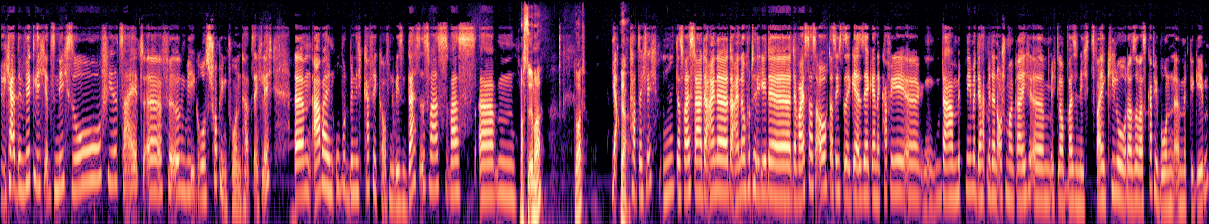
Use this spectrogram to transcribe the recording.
ich hatte wirklich jetzt nicht so viel Zeit äh, für irgendwie große Shoppingtouren tatsächlich. Ähm, aber in U-Boot bin ich Kaffee kaufen gewesen. Das ist was, was ähm, Machst du immer? Dort? Ja, Ja. tatsächlich. Mhm, Das weiß da der eine, der eine Hotelier, der, der weiß das auch, dass ich sehr, sehr gerne Kaffee äh, da mitnehme. Der hat mir dann auch schon mal gleich, ähm, ich glaube, weiß ich nicht, zwei Kilo oder sowas Kaffeebohnen äh, mitgegeben.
